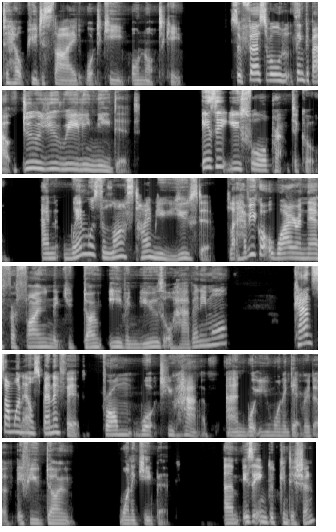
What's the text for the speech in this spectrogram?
to help you decide what to keep or not to keep. So first of all, think about, do you really need it? Is it useful or practical? And when was the last time you used it? Like, have you got a wire in there for a phone that you don't even use or have anymore? Can someone else benefit from what you have and what you want to get rid of if you don't want to keep it? Um, is it in good condition?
